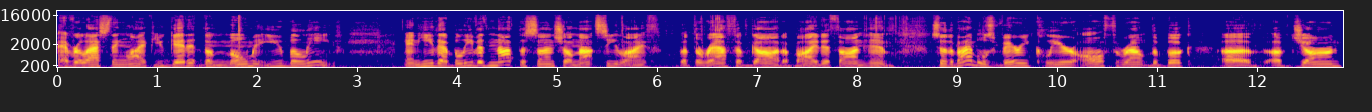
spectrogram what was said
everlasting life. You get it the moment you believe. And he that believeth not the Son shall not see life, but the wrath of God abideth on him. So the Bible is very clear all throughout the book of, of John.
